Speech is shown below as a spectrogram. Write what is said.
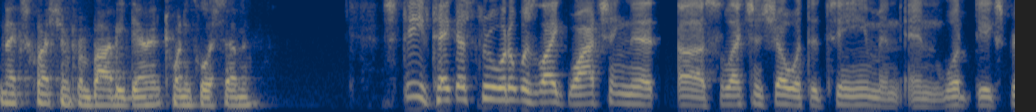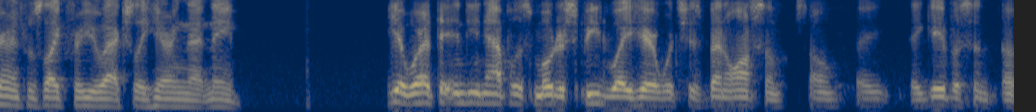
Next question from Bobby Darren, 24 7. Steve, take us through what it was like watching that uh, selection show with the team and, and what the experience was like for you actually hearing that name. Yeah, we're at the Indianapolis Motor Speedway here, which has been awesome. So they, they gave us a, a,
